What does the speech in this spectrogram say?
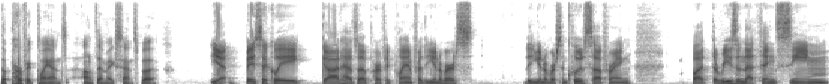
the perfect plans. I don't know if that makes sense, but yeah, basically God has a perfect plan for the universe. The universe includes suffering, but the reason that things seem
